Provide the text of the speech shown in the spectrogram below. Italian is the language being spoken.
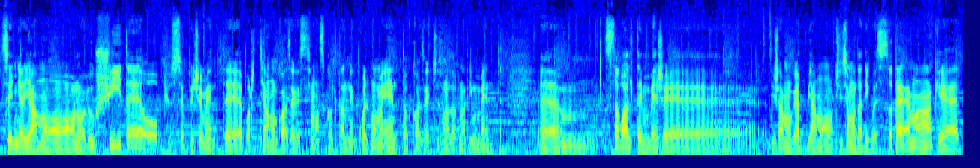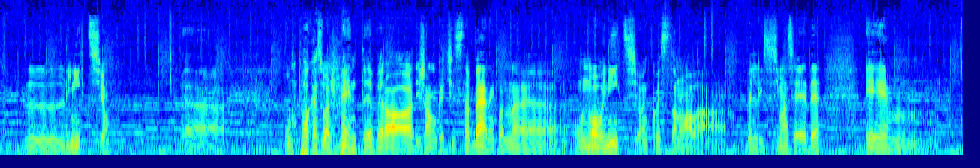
segnaliamo nuove uscite o più semplicemente portiamo cose che stiamo ascoltando in quel momento, cose che ci sono tornate in mente. Ehm, stavolta invece diciamo che abbiamo, ci siamo dati questo tema che è l'inizio. Eh, un po' casualmente, però diciamo che ci sta bene con eh, un nuovo inizio in questa nuova bellissima sede e mh,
